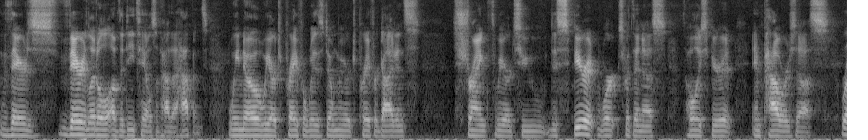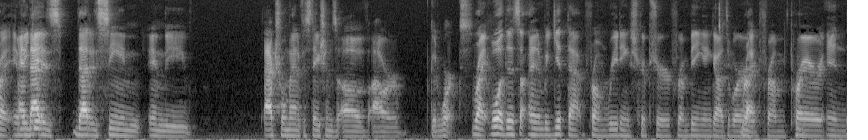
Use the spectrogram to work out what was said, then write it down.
there's very little of the details of how that happens. We know we are to pray for wisdom, we are to pray for guidance, strength, we are to the Spirit works within us, the Holy Spirit empowers us. Right. And, we that get- is that is seen in the actual manifestations of our good works. Right. Well, this and we get that from reading scripture, from being in God's word, Right. from prayer, and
